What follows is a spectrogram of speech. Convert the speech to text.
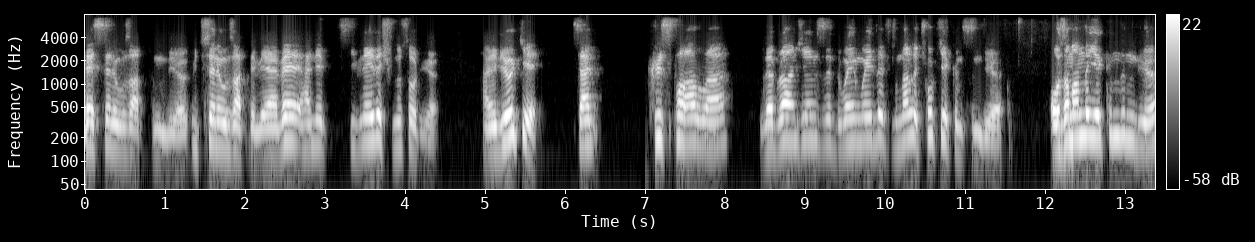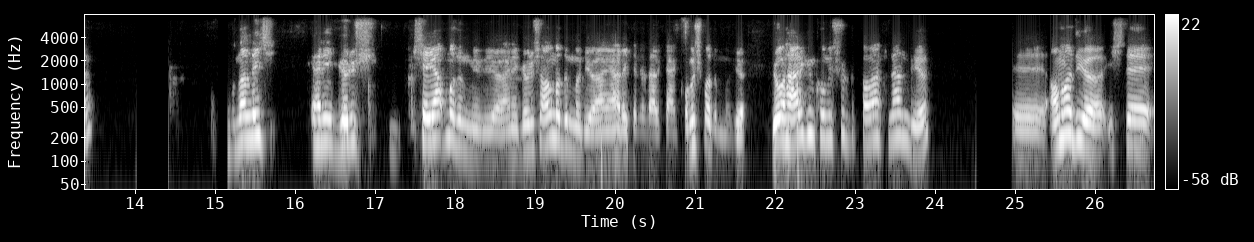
5 sene uzattım diyor. 3 sene uzattım yani ve hani Stephen de şunu soruyor. Hani diyor ki sen Chris Paul'la LeBron James'le Dwayne Wade'le bunlarla çok yakınsın diyor. O zaman da yakındın diyor. Bunlarla hiç hani görüş şey yapmadın mı diyor. Hani görüş almadın mı diyor hani hareket ederken konuşmadın mı diyor. Yo her gün konuşurduk falan filan diyor. Ee, ama diyor işte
